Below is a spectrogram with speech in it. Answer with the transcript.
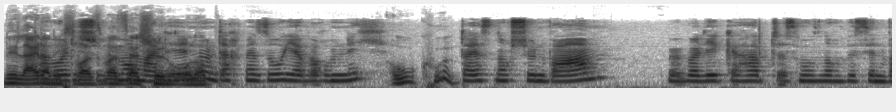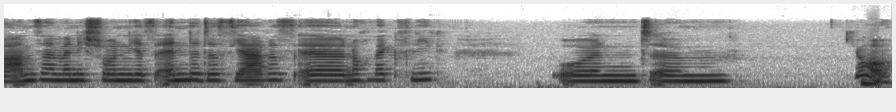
Nee, leider da nicht. Es war, war sehr schön hin und dachte mir so, ja, warum nicht? Oh, cool. Da ist noch schön warm. Ich habe überlegt gehabt, es muss noch ein bisschen warm sein, wenn ich schon jetzt Ende des Jahres äh, noch wegfliege. Und ähm, ja, mhm.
